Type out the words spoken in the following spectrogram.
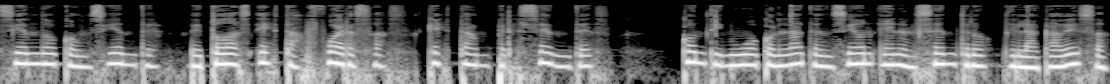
Siendo consciente de todas estas fuerzas que están presentes, continúo con la atención en el centro de la cabeza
